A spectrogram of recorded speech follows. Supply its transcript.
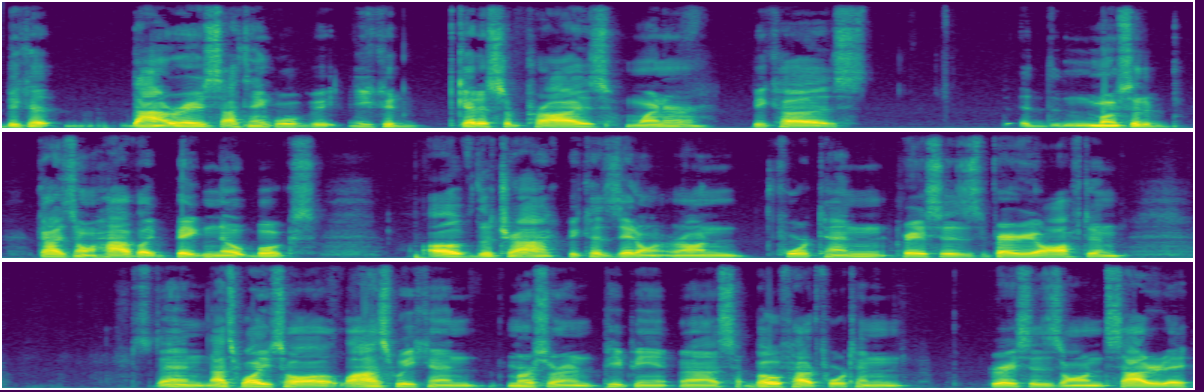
because that race I think will be you could get a surprise winner because most of the guys don't have like big notebooks of the track because they don't run 410 races very often. And that's why you saw last weekend Mercer and PP both had 410 races on Saturday.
